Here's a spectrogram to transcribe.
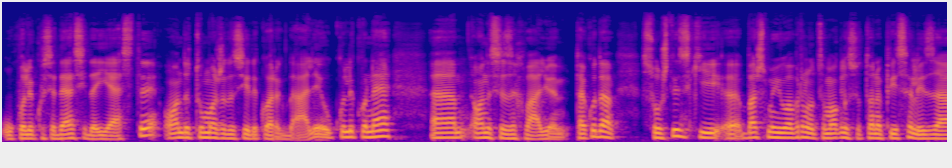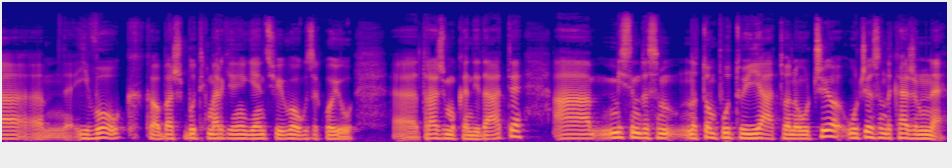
Ukoliko se desi da jeste, onda tu može da se ide korak dalje. Ukoliko ne, onda se zahvaljujem. Tako da, suštinski, e, baš smo i u obrnuto mogli su to napisali za Evoke, kao baš butik marketing agenciju Evoke za koju e, tražimo kandidate, a mislim da sam na tom putu i ja to naučio, učio sam da kažem ne.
